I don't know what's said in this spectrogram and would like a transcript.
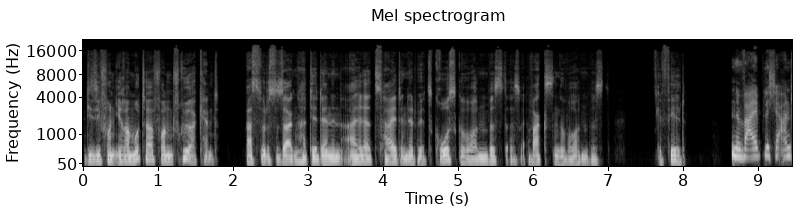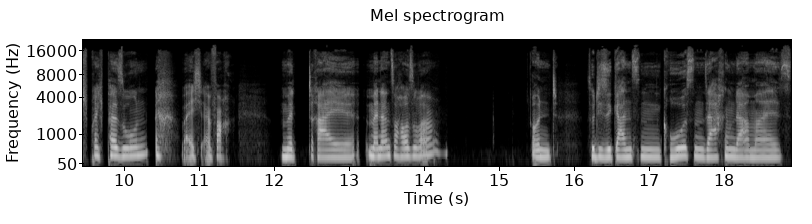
die sie von ihrer Mutter von früher kennt. Was würdest du sagen, hat dir denn in all der Zeit, in der du jetzt groß geworden bist, also erwachsen geworden bist, gefehlt? Eine weibliche Ansprechperson, weil ich einfach mit drei Männern zu Hause war. Und so diese ganzen großen Sachen damals,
